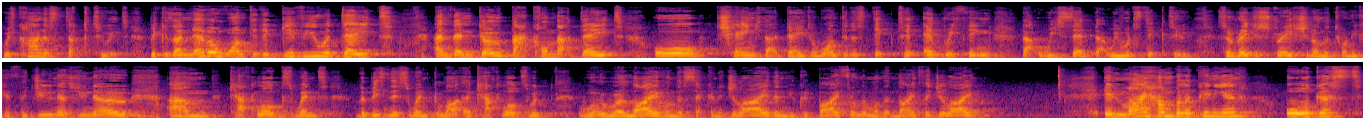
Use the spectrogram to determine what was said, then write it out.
we've kind of stuck to it because I never wanted to give you a date and then go back on that date or change that date. I wanted to stick to everything that we said that we would stick to. So registration on the 25th of June, as you know, um, catalogs went, the business went, li- uh, catalogs would, were, were live on the 2nd of July, then you could buy from them on the 9th of July. In my humble opinion, August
